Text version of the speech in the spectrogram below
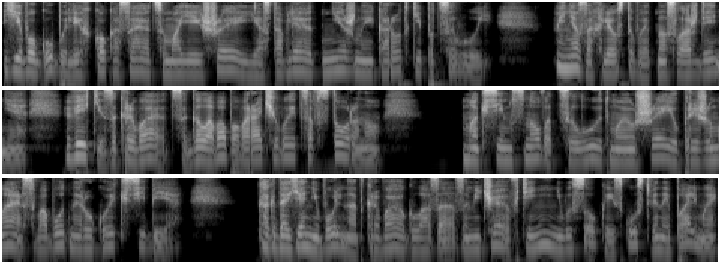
Его губы легко касаются моей шеи и оставляют нежный и короткий поцелуй. Меня захлестывает наслаждение, веки закрываются, голова поворачивается в сторону. Максим снова целует мою шею, прижимая свободной рукой к себе — когда я невольно открываю глаза, замечаю в тени невысокой искусственной пальмы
